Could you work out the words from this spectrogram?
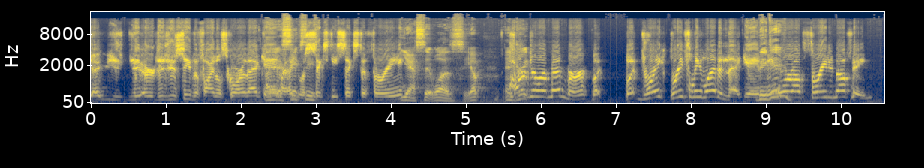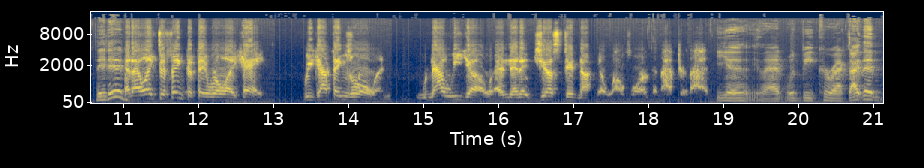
uh, you, or did you see the final score of that game? I think it was sixty-six to three. Yes, it was. Yep. And Hard Drake- to remember, but but Drake briefly led in that game. They did. were up three to nothing, they did. and I like to think that they were like, "Hey, we got things rolling. Now we go." And then it just did not go well for them after that. Yeah, that would be correct. I, the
